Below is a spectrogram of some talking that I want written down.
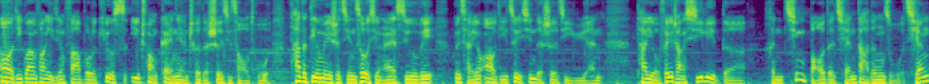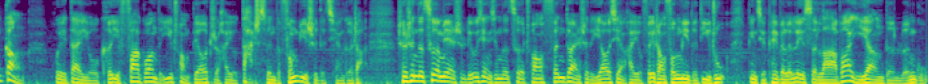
奥迪官方已经发布了 Q4 一创概念车的设计草图，它的定位是紧凑型 SUV，会采用奥迪最新的设计语言。它有非常犀利的、很轻薄的前大灯组，前杠。会带有可以发光的一创标志，还有大尺寸的封闭式的前格栅。车身的侧面是流线型的侧窗，分段式的腰线，还有非常锋利的地柱，并且配备了类似喇叭一样的轮毂。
